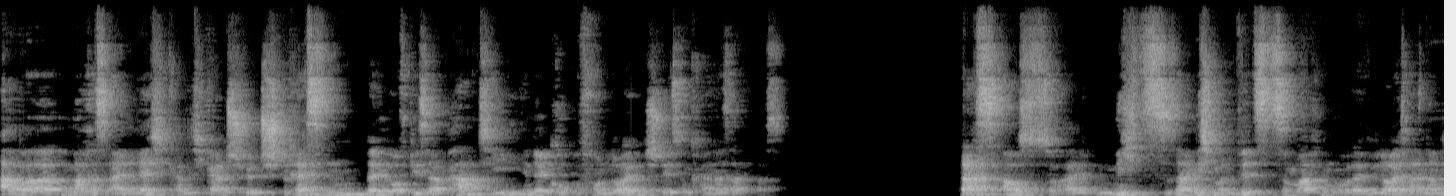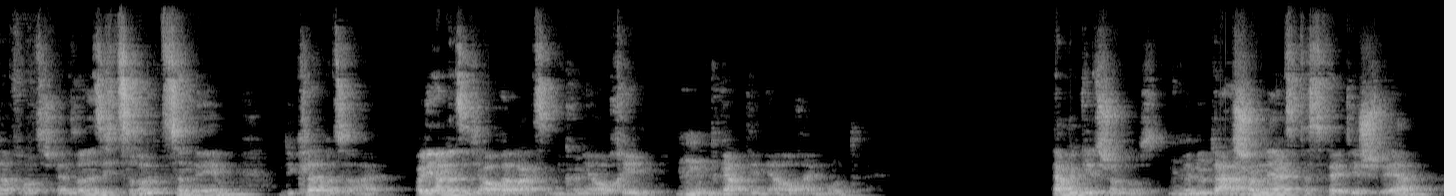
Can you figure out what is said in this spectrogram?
Aber mach es allen recht, kann dich ganz schön stressen, wenn du auf dieser Party in der Gruppe von Leuten stehst und keiner sagt was. Das auszuhalten, nichts zu sagen, nicht mal einen Witz zu machen oder die Leute einander vorzustellen, sondern sich zurückzunehmen und die Klappe zu halten. Weil die anderen sind ja auch erwachsen, die können ja auch reden. Mhm. Und gab denen ja auch einen Mund. Damit geht's schon los. Mhm. Wenn du da schon merkst, das fällt dir schwer,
